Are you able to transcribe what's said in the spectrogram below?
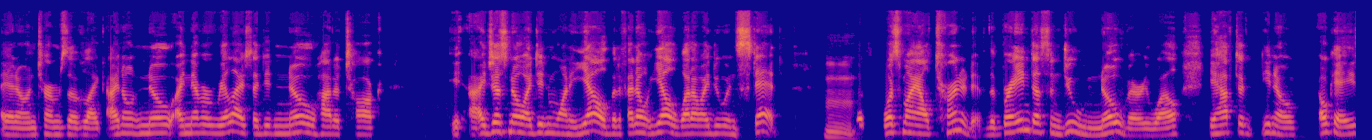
you know, in terms of like, "I don't know. I never realized I didn't know how to talk. I just know I didn't want to yell, but if I don't yell, what do I do instead?" Hmm. What's my alternative? The brain doesn't do no very well. You have to, you know, okay,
